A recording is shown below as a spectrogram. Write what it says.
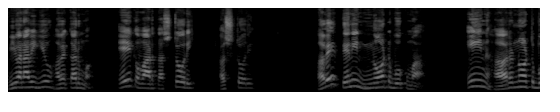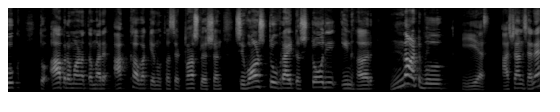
વિવન આવી ગયું. હવે કર્મ. એક વાર્તા સ્ટોરી અ સ્ટોરી હવે તેની નોટબુકમાં ઇન હર નોટબુક તો આ પ્રમાણે તમારે આખા વાક્યનું થશે translation she wants to write a story in her notebook yes આસાન છે ને?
